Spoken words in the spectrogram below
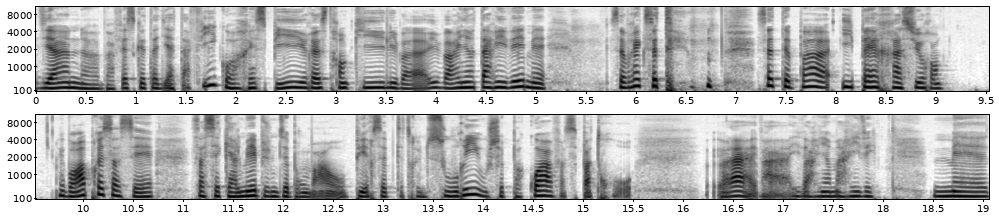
Diane, bah, fais ce que tu as dit à ta fille, quoi. Respire, reste tranquille, il va, il va rien t'arriver. Mais c'est vrai que c'était, c'était pas hyper rassurant. Mais bon, après, ça s'est, ça s'est calmé. Puis je me disais, bon, bah, au pire, c'est peut-être une souris ou je sais pas quoi. Enfin, c'est pas trop. Voilà, il va, il va rien m'arriver. Mais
